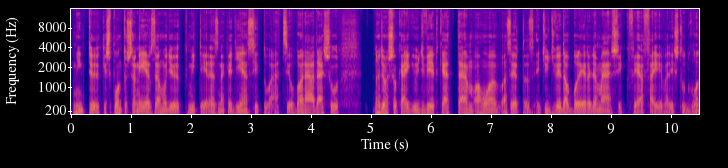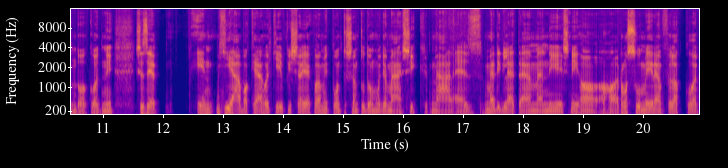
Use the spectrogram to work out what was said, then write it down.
mint ők, és pontosan érzem, hogy ők mit éreznek egy ilyen szituációban. Ráadásul nagyon sokáig ügyvédkedtem, ahol azért az, egy ügyvéd abból ér, hogy a másik fél fejével is tud gondolkodni, és ezért én hiába kell, hogy képviseljek valamit, pontosan tudom, hogy a másiknál ez meddig lehet elmenni, és néha, ha rosszul mérem föl, akkor,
